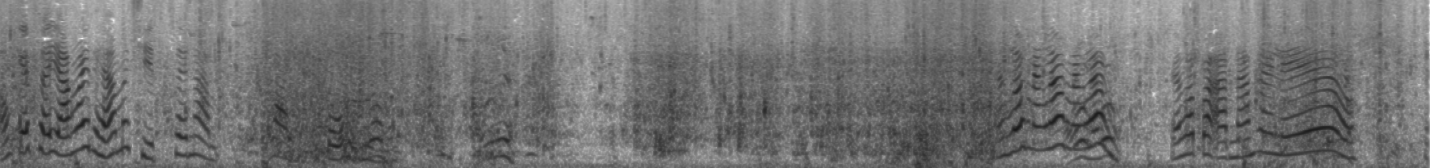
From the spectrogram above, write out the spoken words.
เอาเก็บใส่ยางไว้แถมมาฉีดใส่น้ำล้างโตเห็นร่มนั่งลงนั่งลงนั่งลงเดี๋ยวพ่อปาอาบน้ำให้เร็วเอ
